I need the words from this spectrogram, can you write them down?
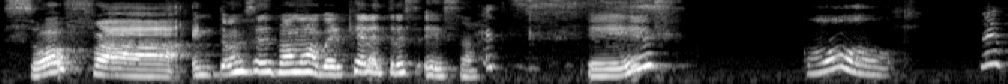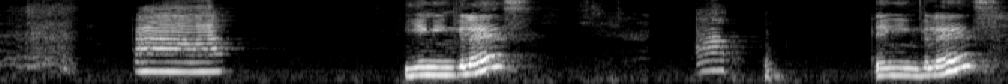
Sofá. Entonces vamos a ver qué letra es esa. Es. Oh. A, ¿Y en inglés? a, ¿En inglés?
